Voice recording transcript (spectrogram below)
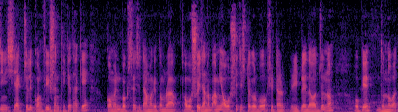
জিনিসে অ্যাকচুয়ালি কনফিউশন থেকে থাকে কমেন্ট বক্সে সেটা আমাকে তোমরা অবশ্যই জানাব। আমি অবশ্যই চেষ্টা করব সেটার রিপ্লাই দেওয়ার জন্য। ওকে ধন্যবাদ।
